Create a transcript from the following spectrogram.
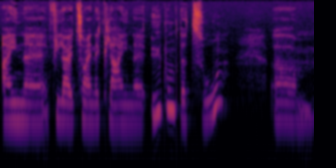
eine, vielleicht so eine kleine Übung dazu. Ähm,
